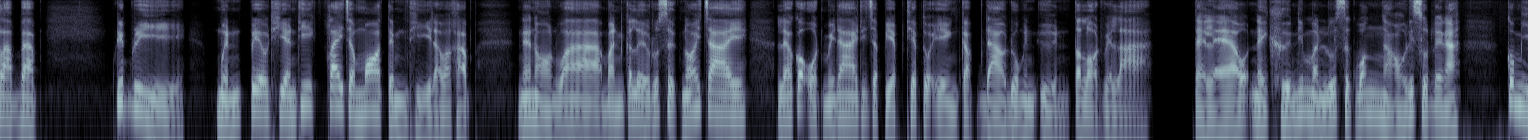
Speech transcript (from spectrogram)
กลับแบบริบรีเหมือนเปลวเทียนที่ใกล้จะมอดเต็มทีแล้วครับ แน่นอนว่ามันก็เลยรู้สึกน้อยใจ แล้วก็อดไม่ได้ที่จะเปรียบเทียบตัวเองกับดาวดวงอื่น ๆ ตลอดเวลา แต่แล้วในคืนที่มันรู้สึกว่าเหงาที่สุดเลยนะ ก็มี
